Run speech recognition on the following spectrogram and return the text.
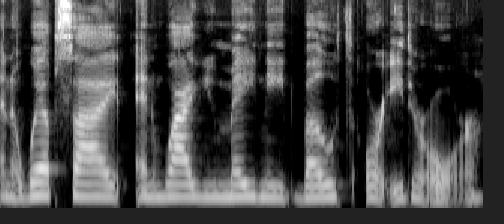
and a website and why you may need both or either or?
